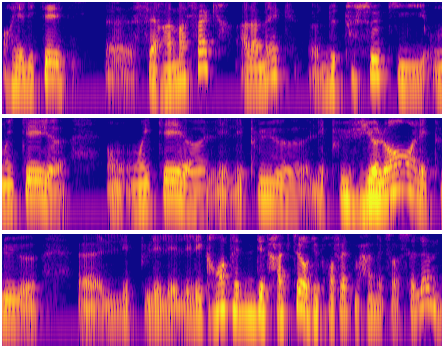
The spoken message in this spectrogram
en réalité euh, faire un massacre à la Mecque euh, de tous ceux qui ont été, ont, été les, les, plus, les plus violents, les, plus, les, les, grands détracteurs du prophète Mohammed sallam,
